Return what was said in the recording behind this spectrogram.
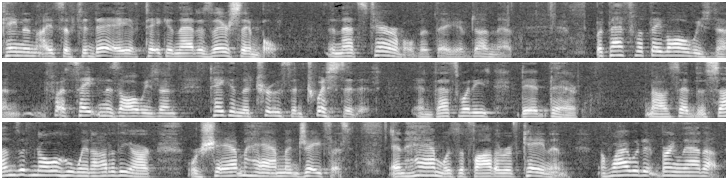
Canaanites of today, have taken that as their symbol. And that's terrible that they have done that. But that's what they've always done. It's what Satan has always done, taken the truth and twisted it. And that's what he did there. Now it said the sons of Noah who went out of the ark were Shem, Ham, and Japheth. And Ham was the father of Canaan. Now why would it bring that up?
